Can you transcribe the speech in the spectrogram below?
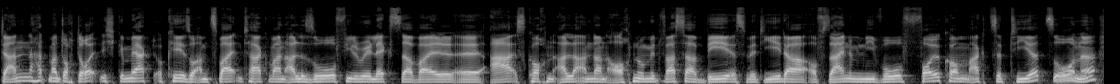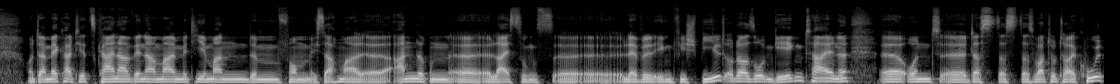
dann hat man doch deutlich gemerkt, okay, so am zweiten Tag waren alle so viel relaxter, weil äh, A, es kochen alle anderen auch nur mit Wasser, B, es wird jeder auf seinem Niveau vollkommen akzeptiert, so, ne? Und da meckert jetzt keiner, wenn er mal mit jemandem vom, ich sag mal, äh, anderen äh, Leistungslevel äh, irgendwie spielt oder so, im Gegenteil, ne? Äh, und äh, das, das, das war total cool.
